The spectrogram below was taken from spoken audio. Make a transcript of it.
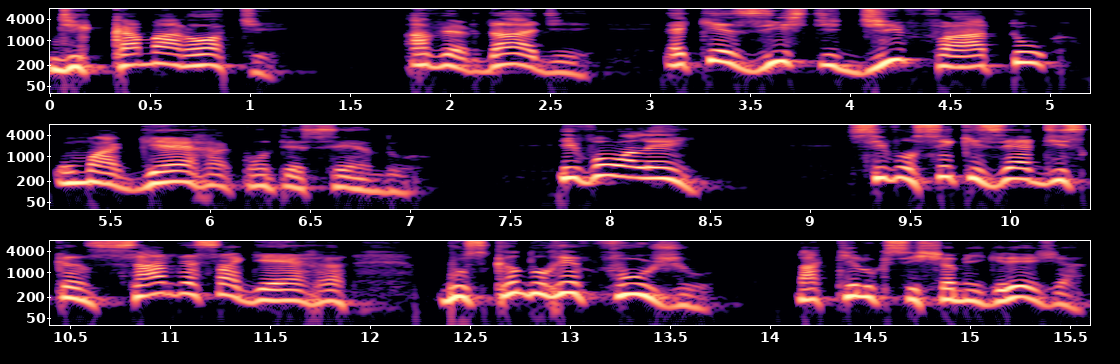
de camarote. A verdade é que existe de fato uma guerra acontecendo. E vou além. Se você quiser descansar dessa guerra, buscando refúgio naquilo que se chama igreja,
